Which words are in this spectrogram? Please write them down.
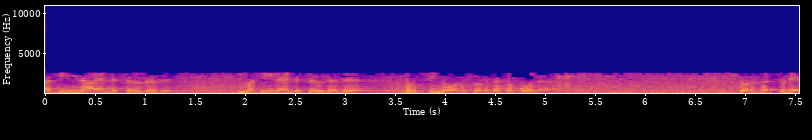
மதீனா என்று செல்றது மதீனா என்று செல்றது ஒரு சின்ன ஒரு சொர்க்கத்தை போல. சொர்க்கத்துடைய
